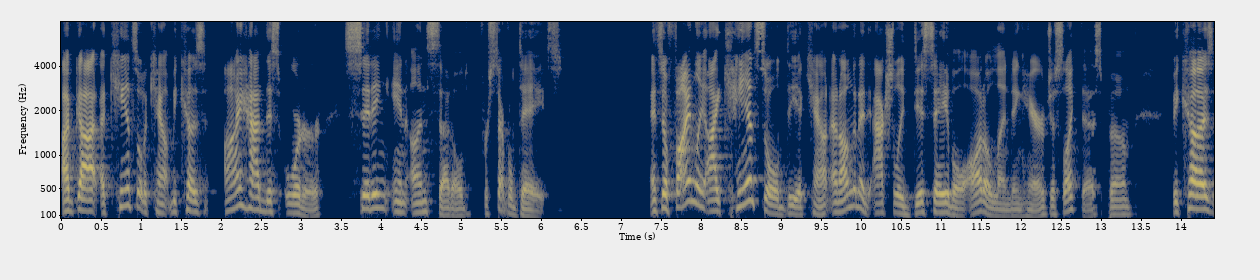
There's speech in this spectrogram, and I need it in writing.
I've got a canceled account because I had this order sitting in unsettled for several days. And so finally I canceled the account and I'm going to actually disable auto lending here, just like this, boom, because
